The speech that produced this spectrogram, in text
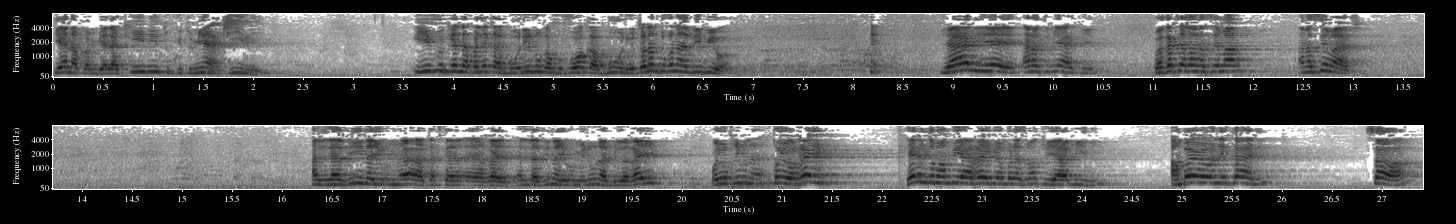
yeye anakuambia lakini tukitumia akili. Hivi ukienda pale kaburini ukafufua kaburi utaona mtu kana adhibiwa yani yeye anatumia akili. Wakati Allah anasema anasema aje? Alladhina yu'minuna katika ghaib. Alladhina yu'minuna bil ghaib wa yuqimuna kwa hiyo ghaib yani ndio mambo ya ghaib ambayo lazima tuyaamini ambayo hayaonekani sawa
